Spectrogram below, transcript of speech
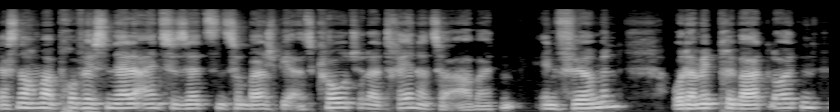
das nochmal professionell einzusetzen, zum Beispiel als Coach oder Trainer zu arbeiten, in Firmen oder mit Privatleuten,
